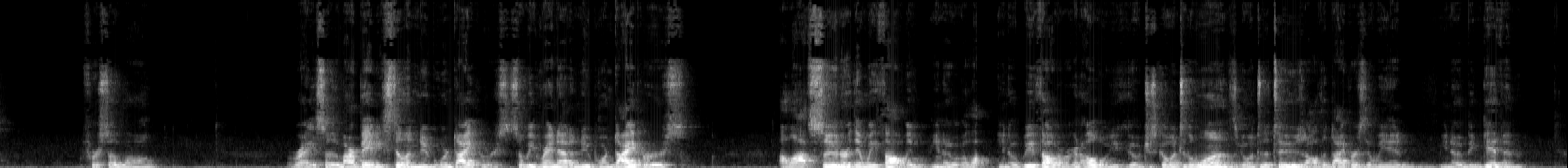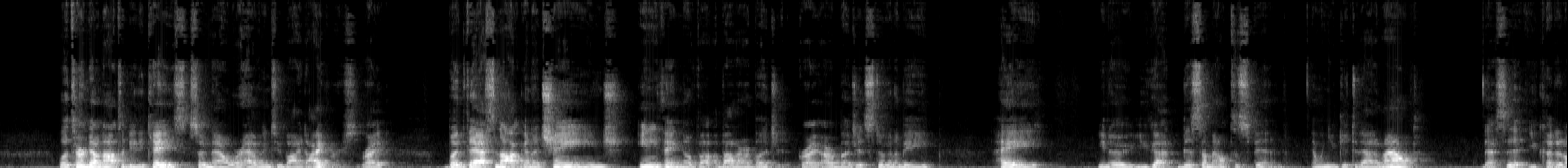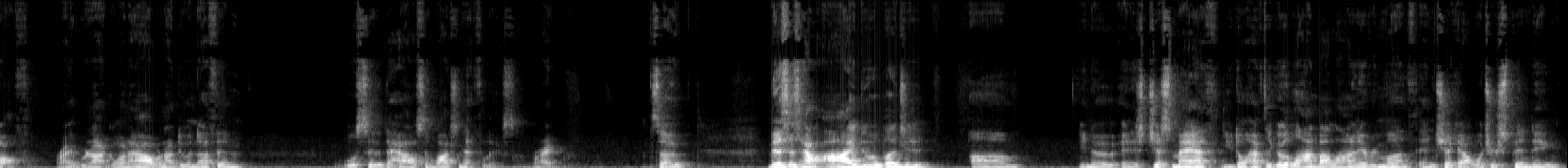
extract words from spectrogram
for so long. Right? So our baby's still in newborn diapers. So we ran out of newborn diapers a lot sooner than we thought we, you know, a lot, you know, we thought we were going to, oh, you could go just go into the ones, go into the twos, all the diapers that we had, you know, been given. Well, it turned out not to be the case. So now we're having to buy diapers, right? but that's not going to change anything about, about our budget, right? Our budget's still going to be, hey, you know, you got this amount to spend. And when you get to that amount, that's it. You cut it off, right? We're not going out. We're not doing nothing. We'll sit at the house and watch Netflix, right? So this is how I do a budget. Um, you know, and it's just math. You don't have to go line by line every month and check out what you're spending.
